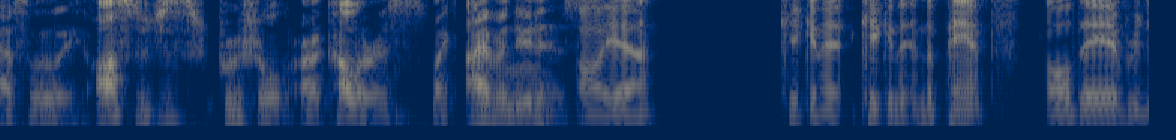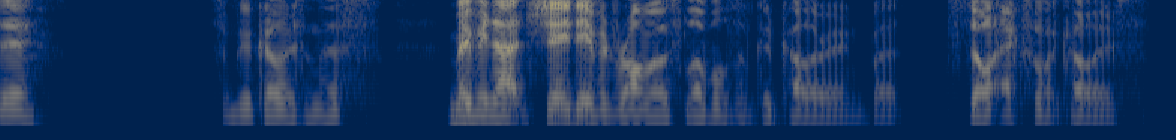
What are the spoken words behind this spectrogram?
Absolutely. Also, just crucial are colorists like Ivan Nunes. Oh yeah, kicking it, kicking it in the pants all day, every day. Some good colors in this. Maybe not J. David Ramos levels of good coloring, but still excellent colors.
